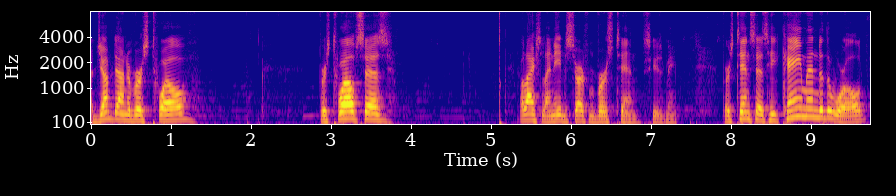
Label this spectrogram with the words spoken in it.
I jump down to verse 12. Verse 12 says, well, actually, I need to start from verse 10, excuse me. Verse 10 says, He came into the world,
